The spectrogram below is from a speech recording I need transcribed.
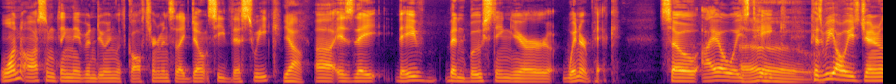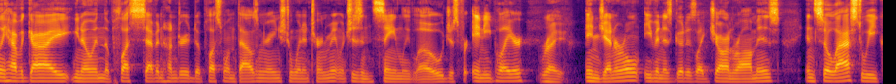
One awesome thing they've been doing with golf tournaments that I don't see this week Yeah. uh, is they they've been boosting your winner pick. So I always take Oh. because we always generally have a guy, you know, in the plus seven hundred to plus one thousand range to win a tournament, which is insanely low just for any player Right. in general, even as good as like Jon Rahm is. And so last week,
